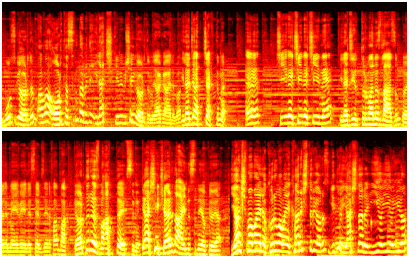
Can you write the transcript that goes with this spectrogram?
Muz gördüm ama ortasında bir de ilaç gibi bir şey gördüm ya galiba. İlacı atacak değil mi? Evet. Çiğne çiğne çiğne. İlacı yutturmanız lazım. Böyle meyveyle sebzeyle falan. Bak gördünüz mü? Attı hepsini. Ya şeker de aynısını yapıyor ya. Yaş mamayla kuru mamayı karıştırıyoruz. Gidiyor yaşları yiyor yiyor yiyor.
